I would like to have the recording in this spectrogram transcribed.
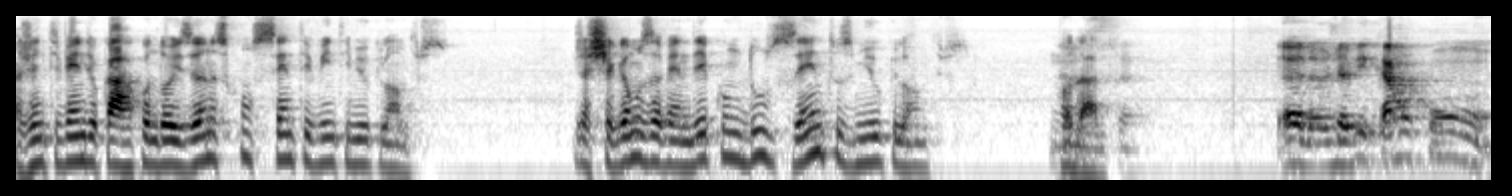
A gente vende o carro com dois anos com 120 mil quilômetros. Já chegamos a vender com 200 mil quilômetros. rodado. Nossa. Olha, eu já vi carro com,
